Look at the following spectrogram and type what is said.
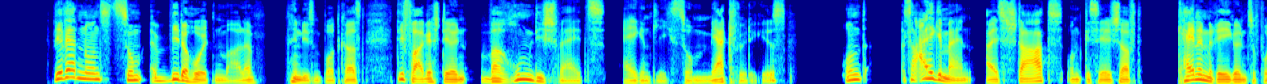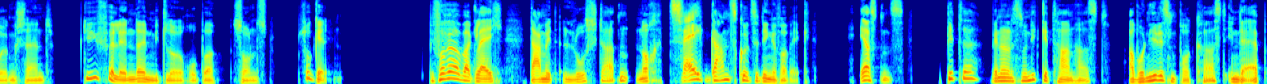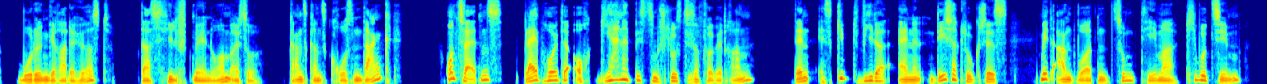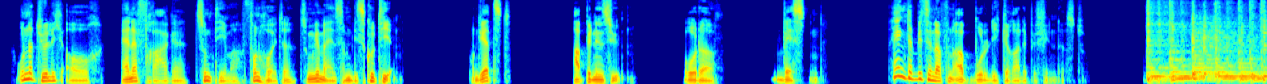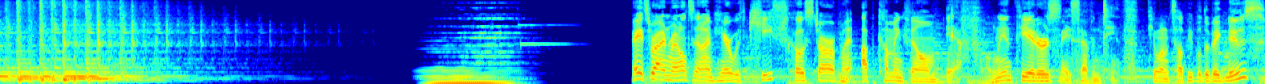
Wir werden uns zum wiederholten Male in diesem Podcast die Frage stellen, warum die Schweiz eigentlich so merkwürdig ist und so allgemein als Staat und Gesellschaft keinen Regeln zu folgen scheint, die für Länder in Mitteleuropa sonst so gelten. Bevor wir aber gleich damit losstarten, noch zwei ganz kurze Dinge vorweg. Erstens, bitte, wenn du das noch nicht getan hast, abonniere diesen Podcast in der App, wo du ihn gerade hörst. Das hilft mir enorm, also ganz, ganz großen Dank. Und zweitens, bleib heute auch gerne bis zum Schluss dieser Folge dran, denn es gibt wieder einen Deja Klugschiss mit Antworten zum Thema Kibbutzim und natürlich auch eine Frage zum Thema von heute zum gemeinsamen Diskutieren. Und jetzt ab in den Süden oder Westen. Hängt ein bisschen davon ab, wo du dich gerade befindest. Hey, it's Ryan Reynolds, and I'm here with Keith, co star of my upcoming film, If, only in theaters, May 17th. Do you want to tell people the big news?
